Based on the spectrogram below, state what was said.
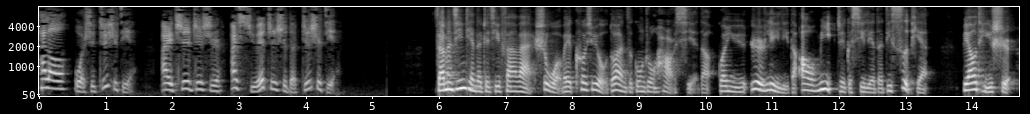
Hello，我是知识姐，爱吃知识、爱学知识的知识姐。咱们今天的这期番外是我为“科学有段子”公众号写的关于日历里的奥秘这个系列的第四篇，标题是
